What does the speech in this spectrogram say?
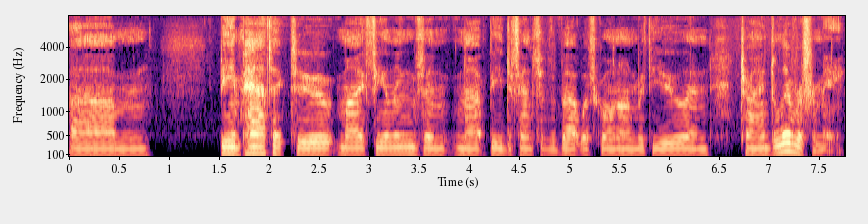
um, be empathic to my feelings and not be defensive about what's going on with you and try and deliver for me.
